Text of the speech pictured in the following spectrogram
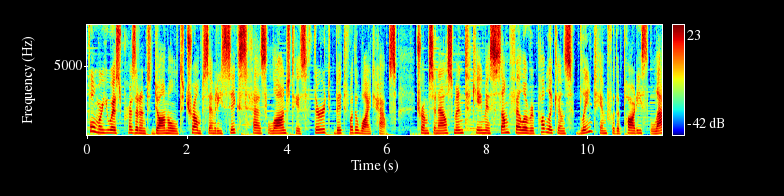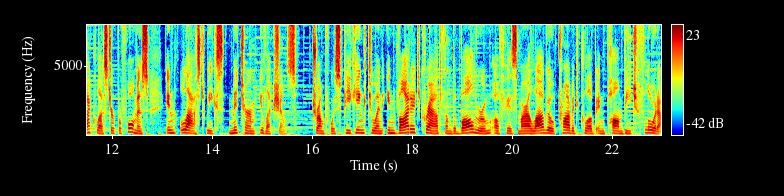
Former US President Donald Trump, 76, has launched his third bid for the White House. Trump's announcement came as some fellow Republicans blamed him for the party's lackluster performance in last week's midterm elections. Trump was speaking to an invited crowd from the ballroom of his Mar a Lago private club in Palm Beach, Florida.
